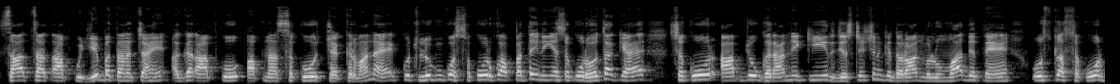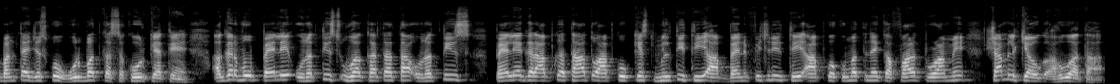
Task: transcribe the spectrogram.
साथ साथ आपको ये बताना चाहें, अगर आपको अपना स्कोर चेक करवाना है, कुछ लोगों को स्कोर का पता ही नहीं है, स्कोर होता क्या है? स्कोर आप जो घराने की रजिस्ट्रेशन के दौरान मालूम देते हैं, उसका स्कोर बनता है जिसको गुर्बत का स्कोर कहते हैं। अगर वो पहले उनतीस हुआ करता था, उनतीस पहले अगर आपका था तो आपको किस्त मिलती थी, आप बेनिफिशरी थे, आपको हुकूमत ने कफारत प्रोग्राम में शामिल किया हुआ था।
